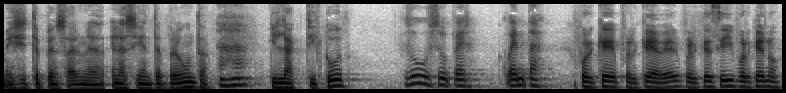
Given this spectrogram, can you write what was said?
me hiciste pensar en la, en la siguiente pregunta. Ajá. ¿Y la actitud? Uh, súper, cuenta. ¿Por qué? ¿Por qué? A ver, ¿por qué sí? ¿Por qué no?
